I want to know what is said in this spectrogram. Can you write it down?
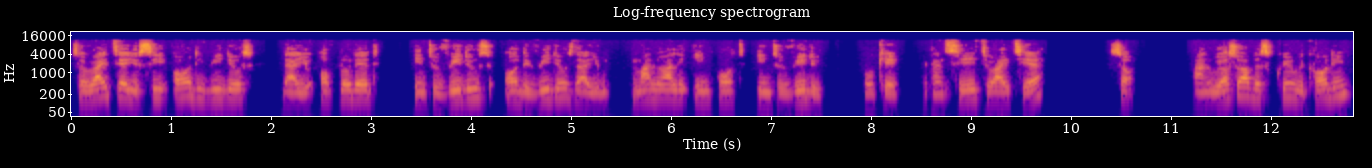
So right here you see all the videos that you uploaded into videos or the videos that you manually import into Vidu. okay you can see it right here. So and we also have the screen recording.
